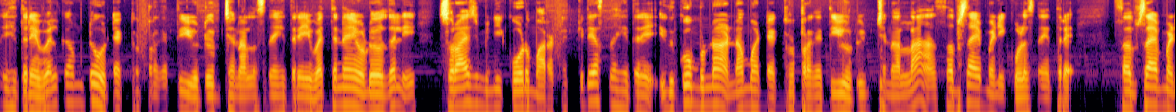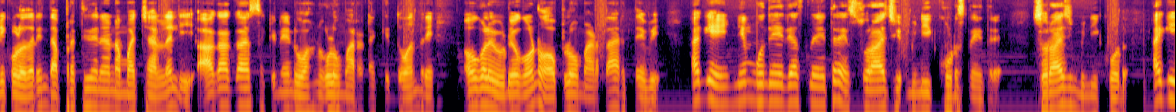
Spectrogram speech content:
ಸ್ನೇಹಿತರೆ welcome to tractor Pragati YouTube channel ಸ್ನೇಹಿತರೆ, ಇವತ್ತಿನ ವಿಡಿಯೋದಲ್ಲಿ ಸ್ವರಾಜ್ ಮಿನಿ ಕೋಡ್ ಮಾರಾಟಕ್ಕಿದೆ. ಸ್ನೇಹಿತರೆ, ಇದಕ್ಕೂ ಮುನ್ನ ನಮ್ಮ ಟ್ರ್ಯಾಕ್ಟರ್ ಪ್ರಗತಿ ಯೂಟ್ಯೂಬ್ ಚಾನಲ್ನ ಸಬ್ಸ್ಕ್ರೈಬ್ ಮಾಡಿಕೊಳ್ಳಿ ಸ್ನೇಹಿತರೆ. ಸಬ್ಸ್ಕ್ರೈಬ್ ಮಾಡಿಕೊಳ್ಳೋದರಿಂದ ಪ್ರತಿದಿನ ನಮ್ಮ ಚಾನಲಲ್ಲಿ ಆಗಾಗ ಸೆಕೆಂಡ್ ಹ್ಯಾಂಡ್ ವಾಹನಗಳು ಮಾರಾಟಕ್ಕಿದ್ದು ಅಂದರೆ ಅವುಗಳ ವಿಡಿಯೋಗಳನ್ನು ಅಪ್ಲೋಡ್ ಮಾಡ್ತಾ ಇರ್ತೇವೆ. ಹಾಗೆ ನಿಮ್ಮ ಮುಂದೆ ಇದೆ ಸ್ನೇಹಿತರೆ ಸ್ವರಾಜ್ ಮಿನಿ ಕೋಡ್ ಸ್ನೇಹಿತರೆ. ಸ್ವರಾಜ್ ಮಿನಿ ಕೋಡ್ ಹಾಗೆ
